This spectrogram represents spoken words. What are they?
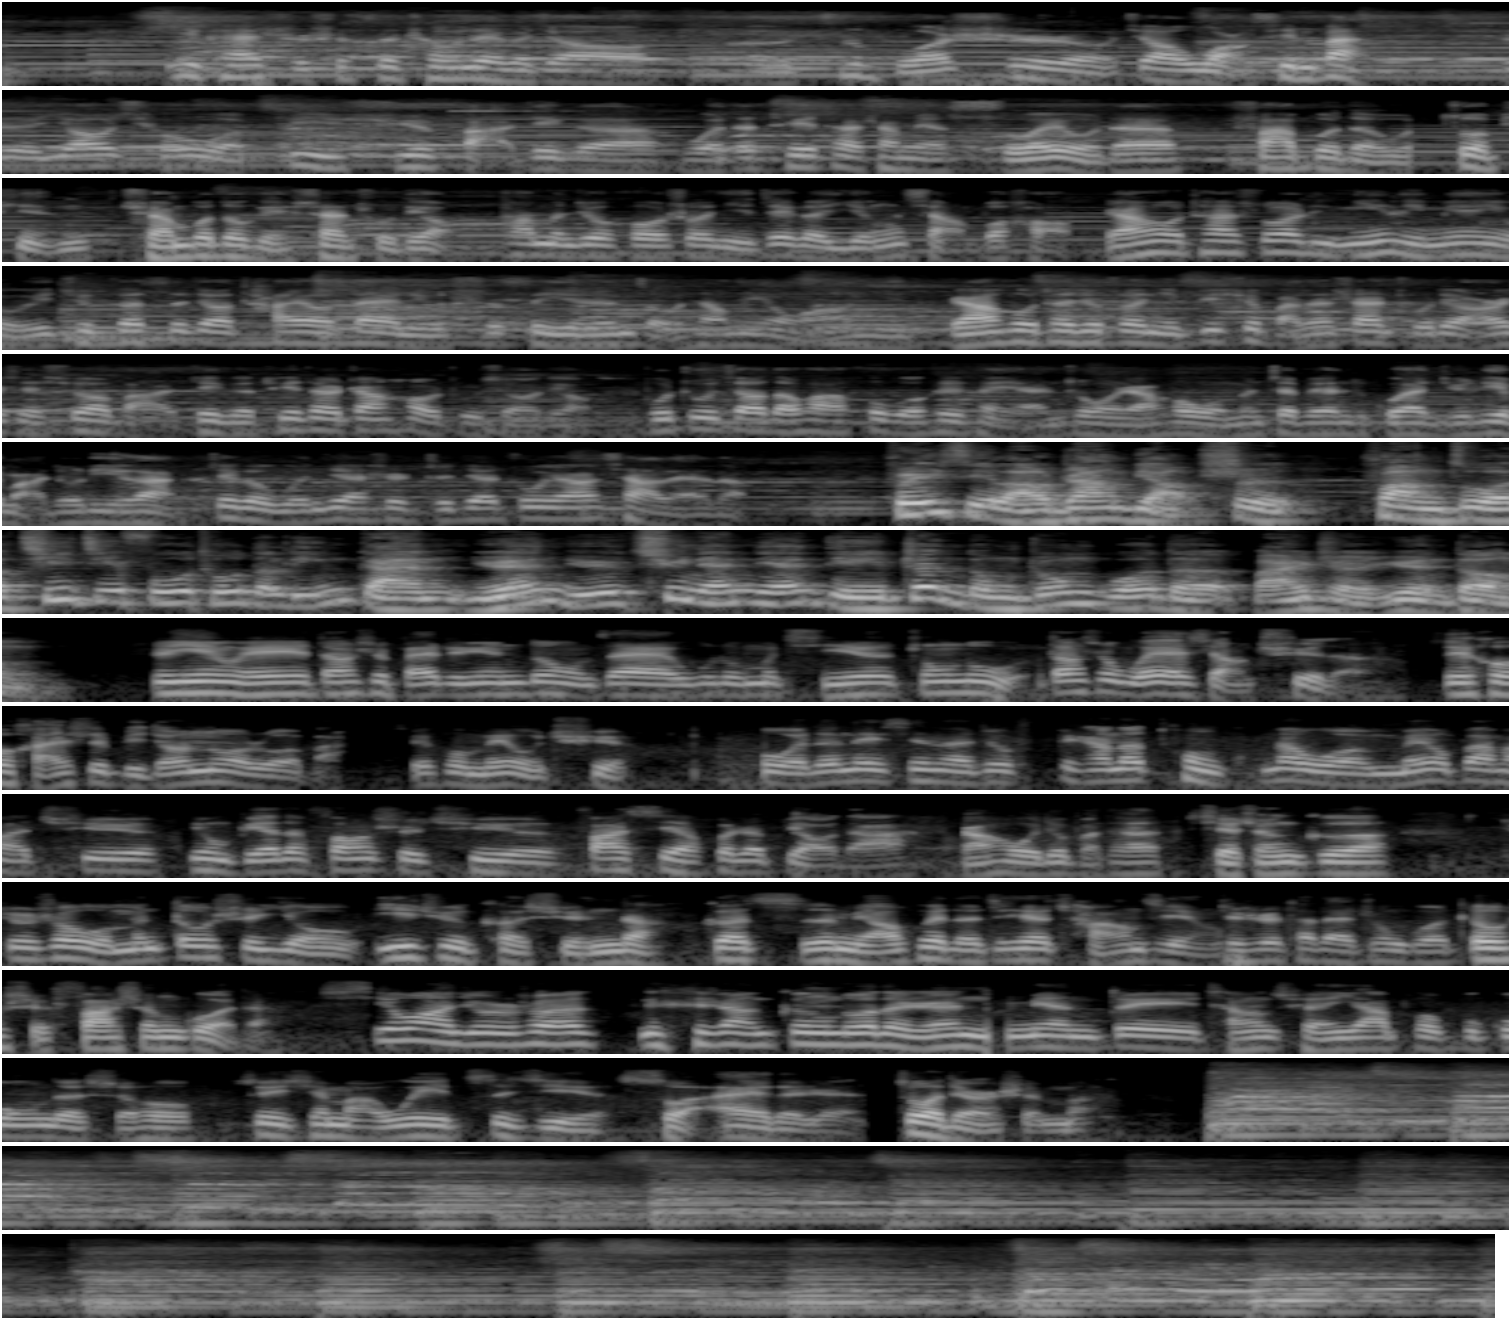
一开始是自称这个叫呃淄博市叫网信办，是要求我必须把这个我的推特上面所有的发布的作品全部都给删除掉。他们就和我说你这个影响不好。然后他说你里面有一句歌词叫他要带领十四亿人走向灭亡。你然后他就说你必须把它删除掉，而且需要把这个推特账号注销掉。不注销的话后果会很严重。然后我们这边公安局立马就立案。这个文件是直接中央下来的。Tracy 老张表示，创作《七级浮屠》的灵感源于去年年底震动中国的白纸运动。是因为当时白纸运动在乌鲁木齐中路，当时我也想去的，最后还是比较懦弱吧，最后没有去。我的内心呢就非常的痛苦，那我没有办法去用别的方式去发泄或者表达，然后我就把它写成歌。就是说，我们都是有依据可循的。歌词描绘的这些场景，其实它在中国都是发生过的。希望就是说，让更多的人面对强权压迫不公的时候，最起码为自己所爱的人做点什么。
